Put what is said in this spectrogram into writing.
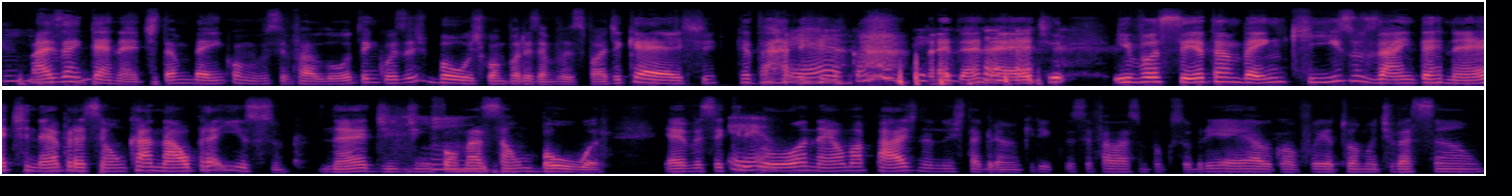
Uhum. Mas a uhum. internet também, como você falou, tem coisas boas, como por exemplo esse podcast, que tá aí. É, com certeza na internet. e você também quis usar a internet, né, para ser um canal para isso, né, de, de informação boa. E aí você é. criou, é. né, uma página no Instagram. Eu queria que você falasse um pouco sobre ela, qual foi a tua motivação.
